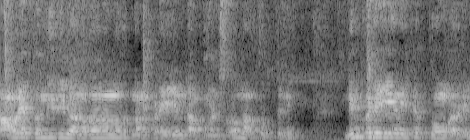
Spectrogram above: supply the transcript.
ನಾವೇ ತಂದಿದ್ದೀವಿ ಅನುದಾನ ಅನ್ನೋದು ನಮ್ಮ ಕಡೆ ಏನು ಡಾಕ್ಯುಮೆಂಟ್ಸ್ ನಾನು ಕೊಡ್ತೀನಿ. ನಿಮ್ಮ ಕಡೆ ಏನೈತೆ ತೊಗೊಂಬರ್ರಿ.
